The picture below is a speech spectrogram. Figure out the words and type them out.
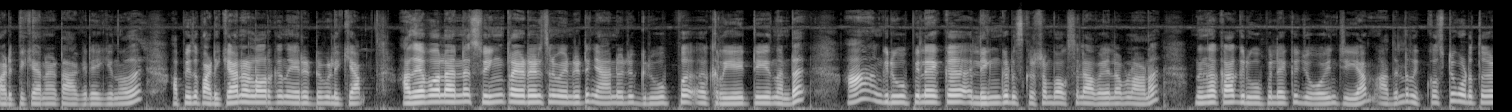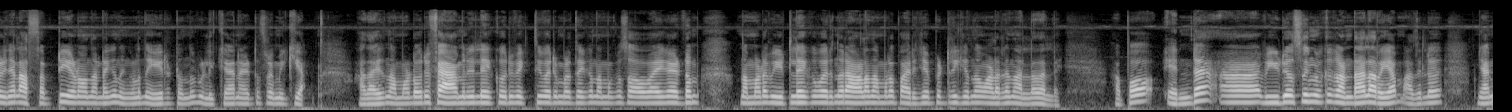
പഠിപ്പിക്കാനായിട്ട് ആഗ്രഹിക്കുന്നത്. അപ്പോൾ ഇത് പഠിക്കാനുള്ളവർക്ക് നേരിട്ട് വിളിക്കാം. അതേപോലെ തന്നെ സ്വിംഗ് ട്രേഡേഴ്സിന് വേണ്ടിയിട്ട് ഞാനൊരു ഗ്രൂപ്പ് ക്രിയേറ്റ് ചെയ്യുന്നുണ്ട്. ആ ഗ്രൂപ്പിലേക്ക് ലിങ്ക് ഡിസ്ക്രിപ്ഷൻ ബോക്സിൽ അവൈലബിൾ ആണ്. നിങ്ങൾക്ക് ആ ഗ്രൂപ്പിലേക്ക് ജോയിൻ ചെയ്യാം. അതിൽ റിക്വസ്റ്റ് കൊടുത്തു കഴിഞ്ഞാൽ അക്സെപ്റ്റ് ചെയ്യണമെന്നുണ്ടെങ്കിൽ നിങ്ങൾ നേരിട്ടൊന്ന് വിളിക്കാനായിട്ട് ശ്രമിക്കുക. അതായത് നമ്മുടെ ഒരു ഫാമിലിയിലേക്ക് ഒരു വ്യക്തി വരുമ്പോഴത്തേക്കും നമുക്ക് സ്വാഭാവികമായിട്ടും നമ്മുടെ വീട്ടിലേക്ക് വരുന്ന ഒരാളെ നമ്മൾ പരിചയപ്പെട്ടിരിക്കുന്നത് വളരെ നല്ലതല്ലേ? അപ്പോൾ എന്റെ വീഡിയോസ് നിങ്ങൾക്ക് കണ്ടാലറിയാം. അതിൽ ഞാൻ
